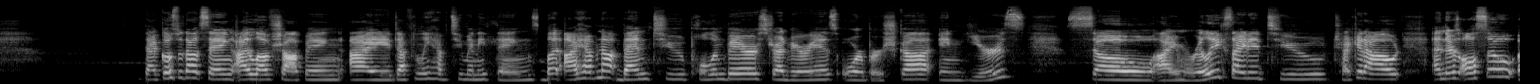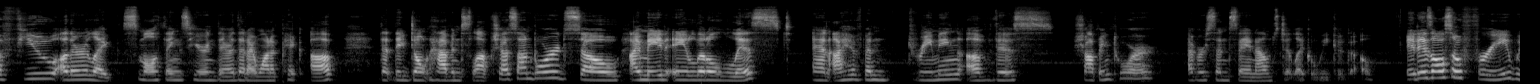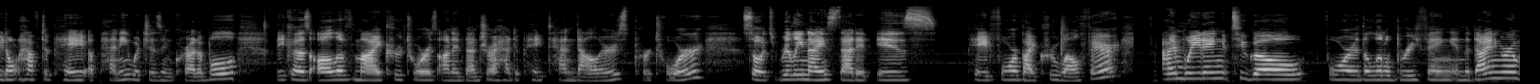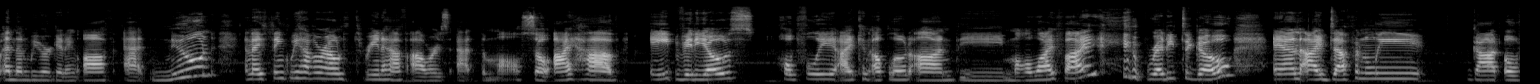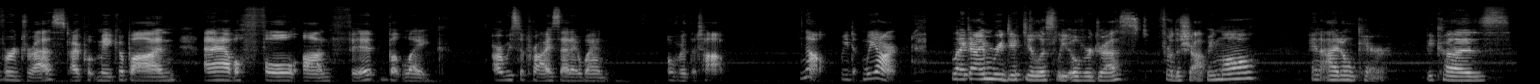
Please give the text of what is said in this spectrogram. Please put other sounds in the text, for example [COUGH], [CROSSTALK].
that goes without saying, I love shopping. I definitely have too many things, but I have not been to Pull & Bear, Stradivarius, or Bershka in years. So I'm really excited to check it out. And there's also a few other like small things here and there that I want to pick up that they don't have in Slopchest on board. So I made a little list and I have been dreaming of this shopping tour ever since they announced it like a week ago. It is also free. We don't have to pay a penny, which is incredible because all of my crew tours on Adventure, I had to pay $10 per tour. So it's really nice that it is paid for by crew welfare. I'm waiting to go for the little briefing in the dining room and then we are getting off at noon and I think we have around three and a half hours at the mall. So I have eight videos hopefully I can upload on the mall Wi-Fi [LAUGHS] ready to go and I definitely got overdressed. I put makeup on and I have a full on fit but like are we surprised that I went over the top? No, we, we aren't. Like I'm ridiculously overdressed for the shopping mall and I don't care because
